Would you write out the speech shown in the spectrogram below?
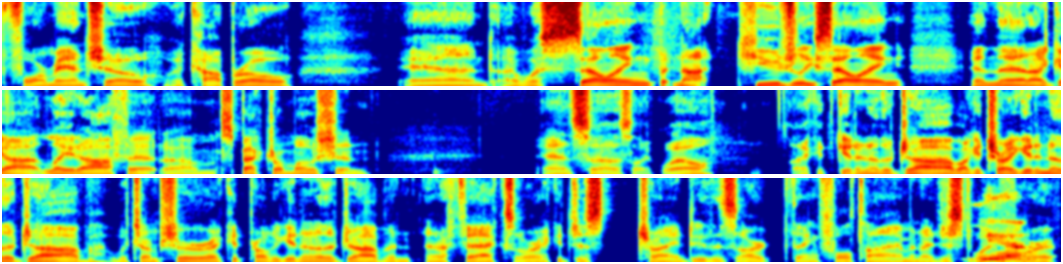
four man show at Copro, and I was selling, but not hugely selling. And then I got laid off at um, Spectral Motion, and so I was like, well, I could get another job. I could try to get another job, which I'm sure I could probably get another job in, in effects, or I could just try and do this art thing full time. And I just went Yeah. for it.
